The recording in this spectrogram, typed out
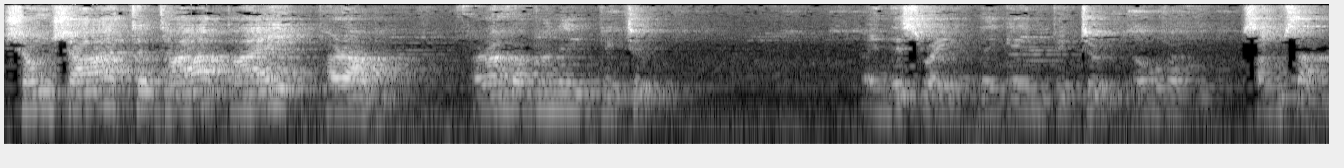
সংসার তথা পায় পরাভ পরাভ মানে in this way, they gain victory over samsara,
